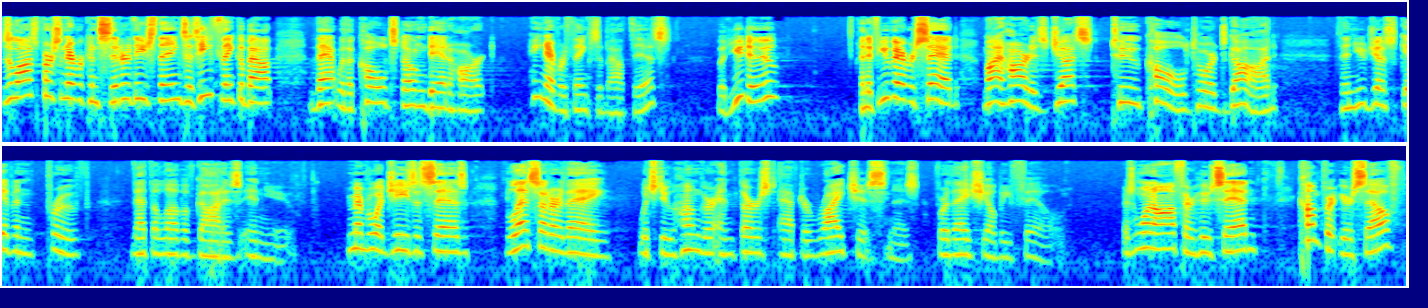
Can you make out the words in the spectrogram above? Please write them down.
Does a lost person ever consider these things? Does he think about that with a cold, stone dead heart? He never thinks about this. But you do. And if you've ever said, My heart is just too cold towards God, then you've just given proof that the love of God is in you. Remember what Jesus says? Blessed are they which do hunger and thirst after righteousness, for they shall be filled. There's one author who said, Comfort yourself.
